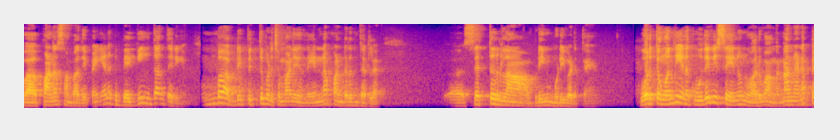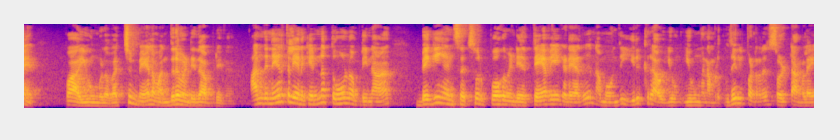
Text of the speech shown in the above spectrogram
வ- பணம் சம்பாதிப்பேன்? எனக்கு பெக்கிங் தான் தெரியும். ரொம்ப அப்படியே பித்து பிடிச்ச மாதிரி இருந்தேன். என்ன பண்ணுறதுன்னு தெரில செத்துடலாம் அப்படின்னு முடிவெடுத்தேன். ஒருத்தவங்க வந்து எனக்கு உதவி செய்யணும்னு வருவாங்க. நான் நினப்பேன் பா இவங்கள வச்சு மேலே வந்துட வேண்டியதா? அப்படின்னு. அந்த நேரத்தில் எனக்கு என்ன தோணும் அப்படின்னா பெக்கிங் அண்ட் செக்ஸ் ஒர்க் போக வேண்டிய தேவையே கிடையாது. நம்ம வந்து இருக்கிற இவங்க இவங்க நம்மளுக்கு உதவி பண்ணுறதுன்னு சொல்லிட்டாங்களே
